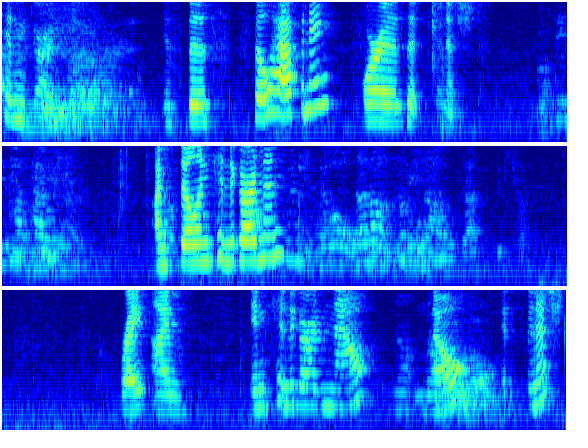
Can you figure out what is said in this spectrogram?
kindergarten. Is this still happening or is it finished? I'm still in kindergarten? No, no, no. Right? I'm in kindergarten now? No? It's finished?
